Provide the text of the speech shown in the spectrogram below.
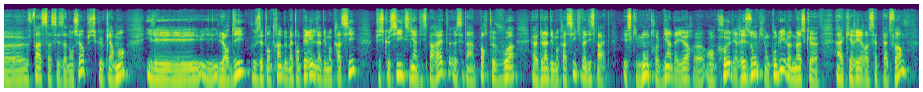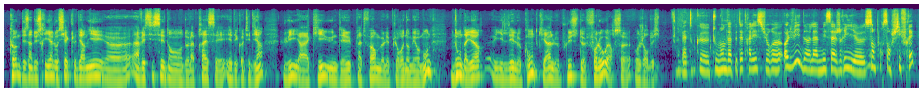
face à ces annonceurs, puisque clairement, il leur dit, vous êtes en train de mettre en péril la démocratie, puisque si X vient disparaître, c'est un porte-voix euh, de la démocratie qui va disparaître. Et ce qui montre bien d'ailleurs euh, en creux les raisons qui ont conduit Elon Musk euh, à acquérir cette plateforme comme des industriels au siècle dernier investissaient dans de la presse et, des quotidiens, lui a acquis une des plateformes les plus renommées au monde, dont d'ailleurs il est le compte qui a le plus de followers aujourd'hui. Bah, tout, tout, le monde va peut-être aller sur euh, Olvid, la messagerie 100% euh, chiffrée,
